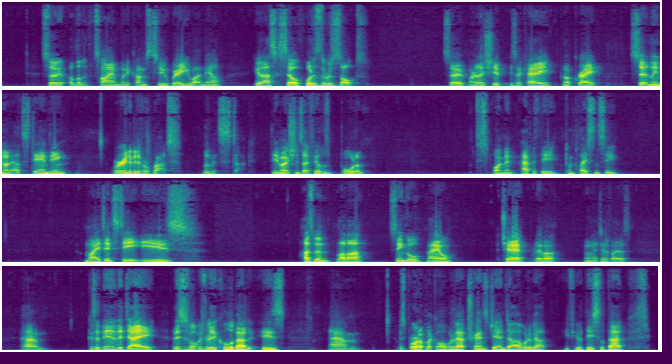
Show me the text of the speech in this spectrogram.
So a lot of the time when it comes to where you are now, you gotta ask yourself, what is the result? So my relationship is okay, not great, certainly not outstanding. We're in a bit of a rut, a little bit stuck. The emotions I feel is boredom, disappointment, apathy, complacency. My identity is husband, lover, single, male, a chair, whatever you want to identify as. Because um, at the end of the day, this is what was really cool about it is um, it was brought up like, oh, what about transgender? What about if you're this or that?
